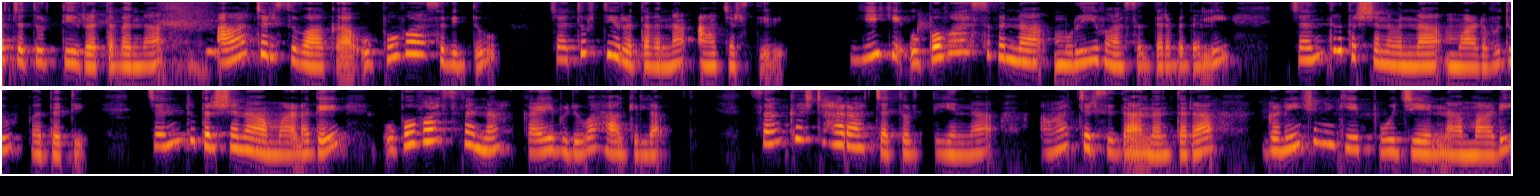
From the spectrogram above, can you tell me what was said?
ಚತುರ್ಥಿ ವ್ರತವನ್ನು ಆಚರಿಸುವಾಗ ಉಪವಾಸವಿದ್ದು ಚತುರ್ಥಿ ವ್ರತವನ್ನು ಆಚರಿಸ್ತೀವಿ. ಹೀಗೆ ಉಪವಾಸವನ್ನು ಮುರಿಯುವ ಸಂದರ್ಭದಲ್ಲಿ ಚಂದ್ರ ದರ್ಶನವನ್ನು ಮಾಡುವುದು ಪದ್ಧತಿ. ಚಂದ್ರ ದರ್ಶನ ಮಾಡದೆ ಉಪವಾಸವನ್ನು ಕೈಬಿಡುವ ಹಾಗಿಲ್ಲ. ಸಂಕಷ್ಟಹರ ಚತುರ್ಥಿಯನ್ನು ಆಚರಿಸಿದ ನಂತರ ಗಣೇಶನಿಗೆ ಪೂಜೆಯನ್ನು ಮಾಡಿ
